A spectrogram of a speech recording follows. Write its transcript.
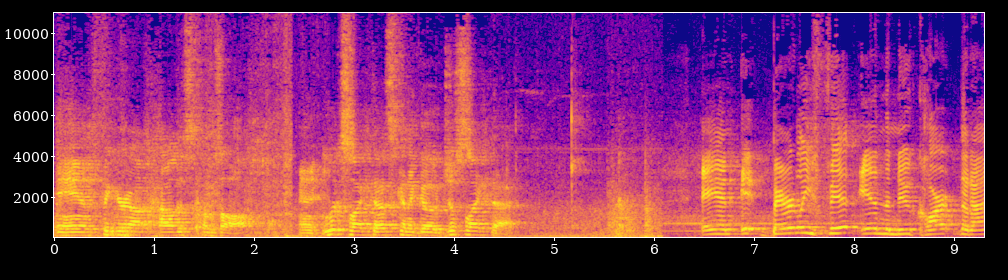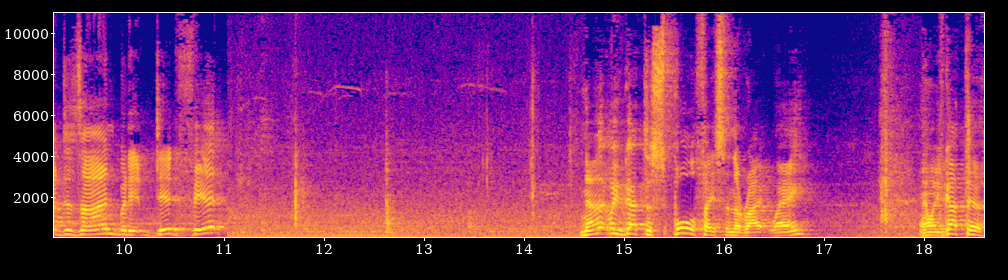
and figure out how this comes off. And it looks like that's going to go just like that. And it barely fit in the new cart that I designed, but it did fit. Now that we've got the spool facing the right way, and we've got the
